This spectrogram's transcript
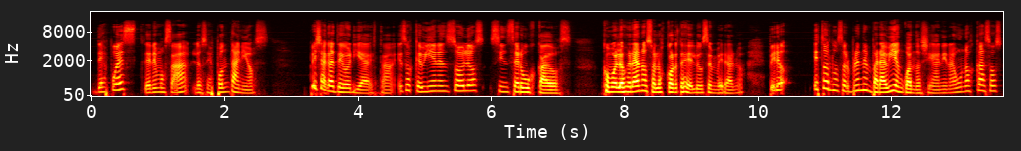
Después tenemos a los espontáneos. Bella categoría esta. Esos que vienen solos sin ser buscados. Como los granos o los cortes de luz en verano. Pero estos nos sorprenden para bien cuando llegan y en algunos casos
